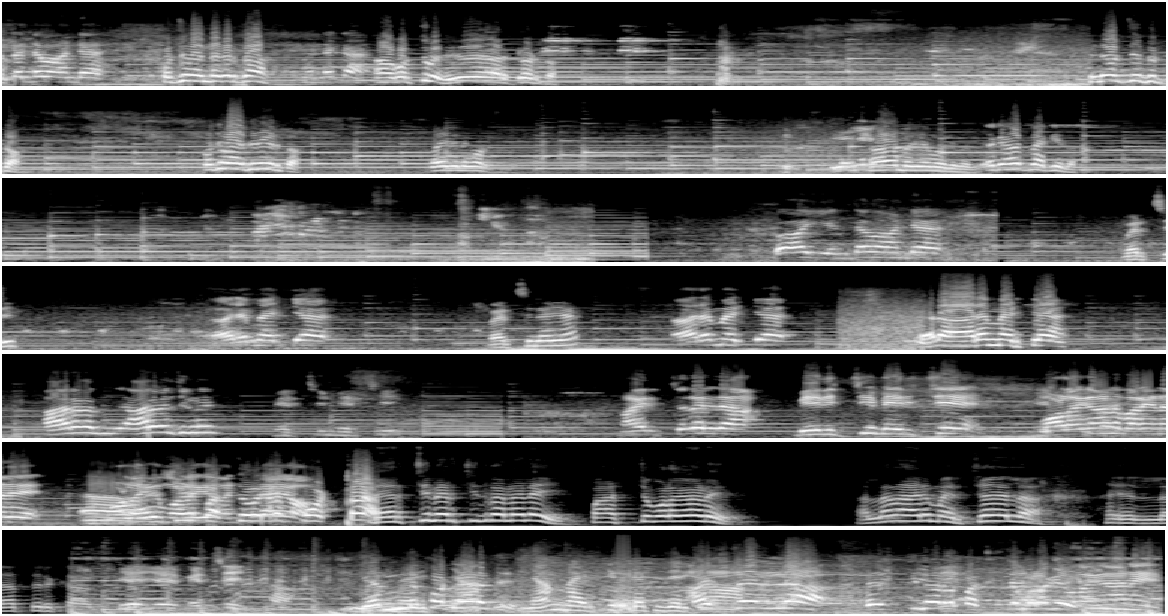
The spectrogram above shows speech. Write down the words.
കുറച്ച് വെണ്ടക്ക എടുത്താ? ആ കുറച്ച് മതി. ഒരു ഇറക്കി എടുത്തോ. പിന്നെ കുറച്ച് എടുത്തോ. കുറച്ച് വഴുതന എടുത്തോ. വഴുതന കുറച്ച്. ആ മതി മതി മതി. ഓക്കെ പാക്ക് ചെയ്തോ? എന്താ വേണ്ടേ? മരിച്ച് ആരാ മരിച്ച മരിച്ചില്ലയ്യ ആരാ മരിച്ച എടാ ആരെ മരിച്ച? ആരാ ആരാ മരിച്ചിങ്ങനെ മരിച്ച് മരിച്ച്. മരിച്ചതല്ല മെരിച്ച് മെരിച്ച്. മുളകാണ് പറയണത്. മുളക് മുളക് മനസ്സിലായോ? പൊട്ട മെർച്ചി മെർച്ചി എന്ന് പറഞ്ഞാലേ പച്ചമുളകാണ് അല്ലാതെ ആരും മരിച്ചതല്ല. എല്ലാത്തൊരു ഞാൻ മരിച്ചു പച്ചമുളക് മുളകാണ്.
